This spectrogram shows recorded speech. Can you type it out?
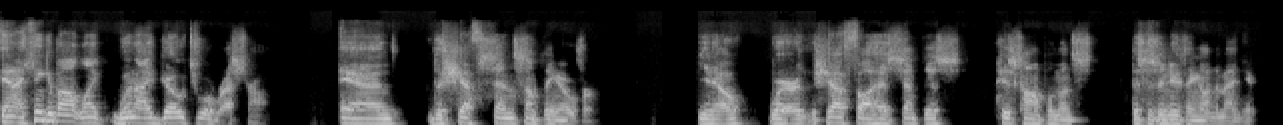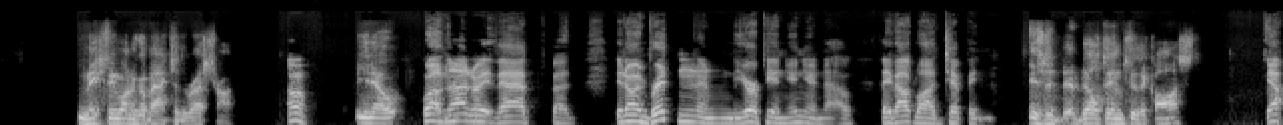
And I think about like when I go to a restaurant and the chef sends something over, you know, where the chef uh, has sent this, his compliments. This is a new thing on the menu. Makes me want to go back to the restaurant. Oh, you know, well, not only that, but you know, in Britain and the European Union now, they've outlawed tipping. Is it built into the cost? Yeah.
